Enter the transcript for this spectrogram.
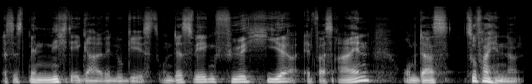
Es ist mir nicht egal, wenn du gehst. Und deswegen führe ich hier etwas ein, um das zu verhindern.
